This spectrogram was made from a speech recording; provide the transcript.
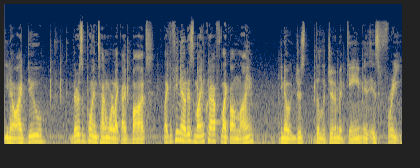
you know, I do. There's a point in time where like I bought, like if you notice, Minecraft like online, you know, just the legitimate game is, free.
